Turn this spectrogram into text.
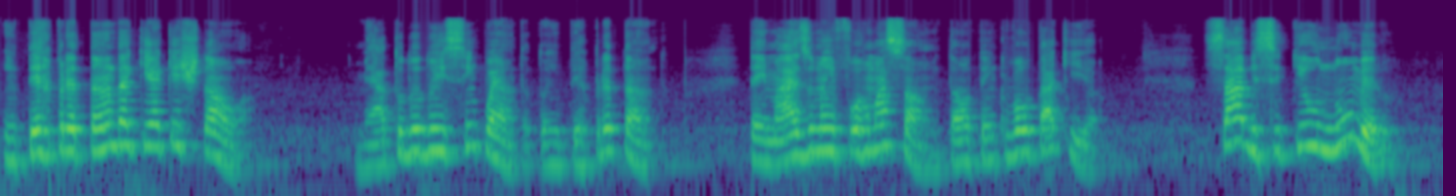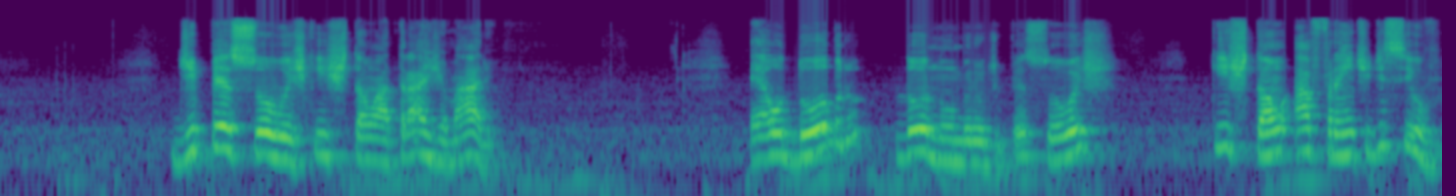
Interpretando aqui a questão. Ó. Método dos 50. Estou interpretando. Tem mais uma informação. Então, eu tenho que voltar aqui. Ó. Sabe-se que o número de pessoas que estão atrás de Mário é o dobro do número de pessoas que estão à frente de Silvio.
